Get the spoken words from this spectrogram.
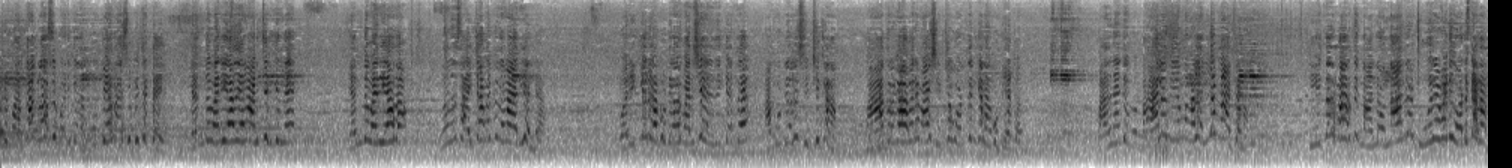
ഒരു പത്താം ക്ലാസ് പഠിക്കുന്ന കുട്ടിയെ നശിപ്പിച്ചിട്ടേ. എന്ത് മര്യാദയാ കാണിച്ചിരിക്കുന്നേ? എന്ത് മര്യാദ? ഇതൊന്നും സഹിക്കാൻ പറ്റുന്ന കാര്യമല്ല. ഒരിക്കലും ആ കുട്ടികളെ പരിശീലിക്കത്തെ ആ കുട്ടികളെ ശിക്ഷിക്കണം. മാതൃകാപരമായ ശിക്ഷ കൊടുത്തിരിക്കണം കുട്ടികൾക്ക്. പതിനഞ്ച് ബാല നിയമങ്ങളെല്ലാം മാറ്റണം. ടീച്ചർമാർക്ക് നല്ല ഒന്നാമത്തെ ചൂരവടി കൊടുക്കണം.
